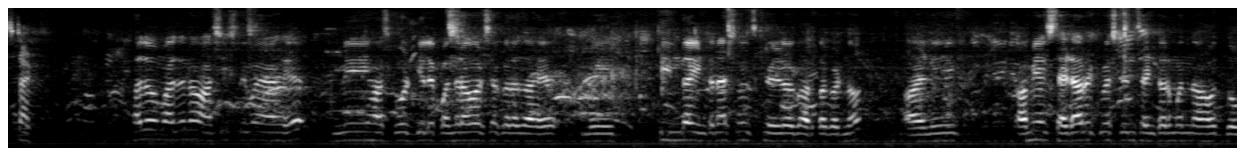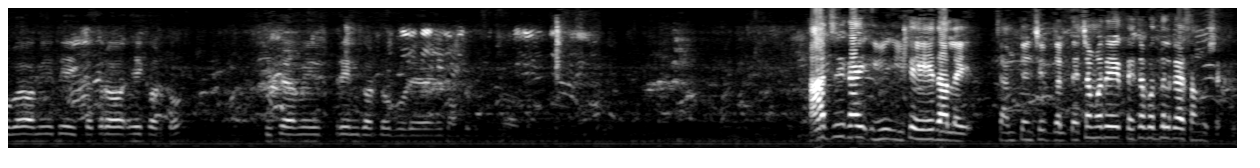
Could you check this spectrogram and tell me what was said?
स्टार्ट हॅलो माझं नाव आशिष लिमाय आहे. मी हा स्पोर्ट गेले पंधरा वर्ष करत आहे. मी तीनदा इंटरनॅशनल्स खेळलो आहे भारताकडनं. आणि आम्ही सॅडार इक्वेस्टन सेंटरमधनं आहोत. दोघं आम्ही इथे एकत्र हे करतो. तिथे आम्ही ट्रेन करतो पुढे आणि कॉम्पिटिशन आज जे काय इथे हे झालंय. चॅम्पियनशिप झालं त्याच्यामध्ये त्याच्याबद्दल काय सांगू शकतो?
